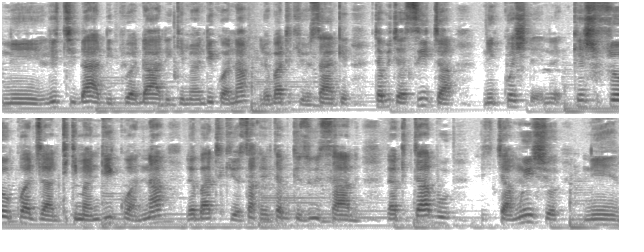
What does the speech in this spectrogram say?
ni litidadi dad pure dad kimeandikwa na robert kiosake kitabu cha sita ni cash flow quadrant kimeandikwa na robert kiosake ni kitabu kizuri sana. Na kitabu cha mwisho ni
